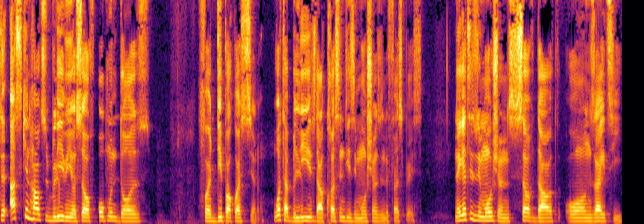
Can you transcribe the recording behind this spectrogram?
the asking how to believe in yourself open doors for a deeper question. What are beliefs that are causing these emotions in the first place? Negative emotions, self doubt, or anxiety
